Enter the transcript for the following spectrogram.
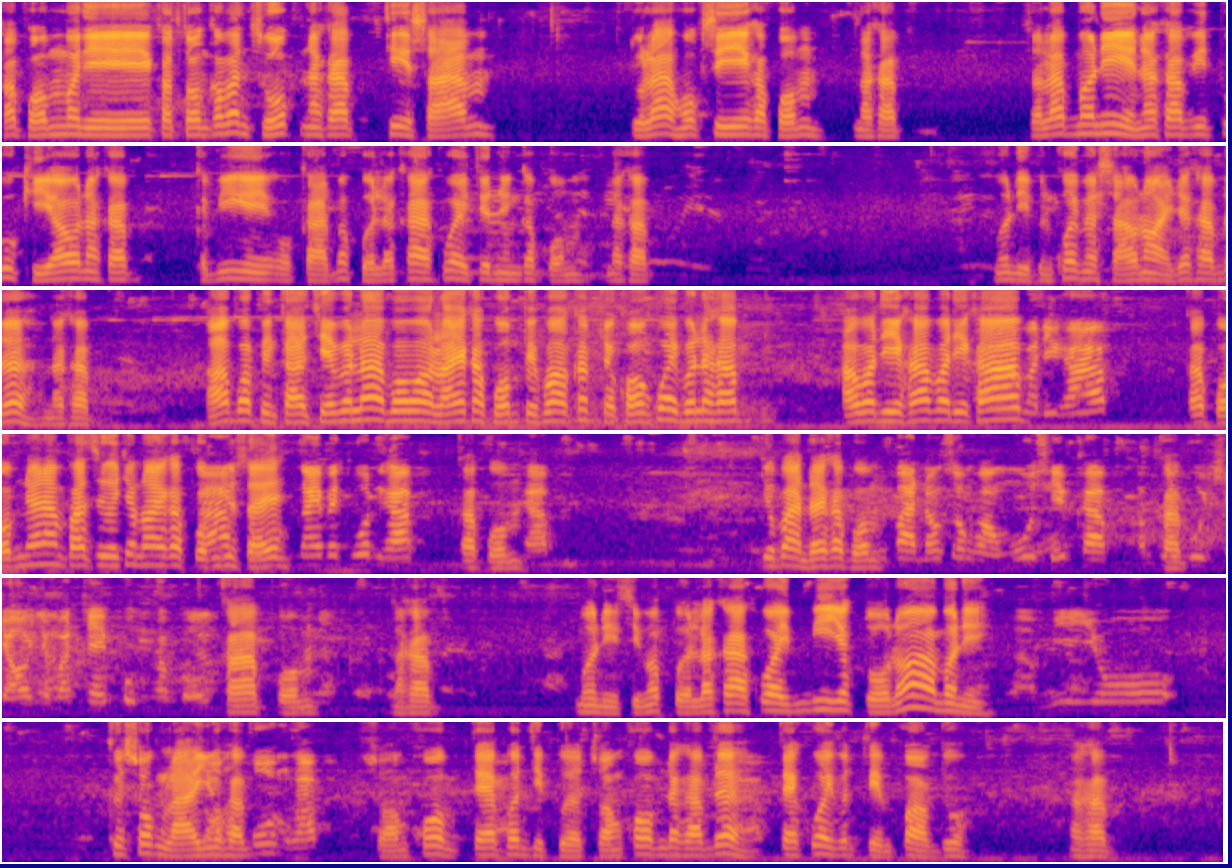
ครับผมมื่อนี้ก็ตรงกับวันศุกร์นะครับที่สามตุลาหกสี่ครับผมนะครับสำหรับมื่อนี้นะครับวิทย์ผู้เขียวนะครับก็มีโอกาสมาเปิดราคากล้วยตัวหนึ่งครับผมนะครับมื่อนี้เป็นกล้วยแม่สาวหน่อยเด้อครับเด้อนะครับเอาว่าเป็นการเสียเวลาบ่ว่าหลายครับผมไปพ่อกับเจ้าของกล้วยเพิ่นแล้วครับ เอาสวัสดีครับสวัสดีครับสวัสดีครับ ครับผมแนะนำพาซื้อเจ้าน้อยครับผมอยู่ไสนายไปทุนครับครับผมครับ อยู่บ้านใดครับผม บ้านน้องทรงของหมูชิปครับอำเภครัอบ ผู้เขียวจังหวัดชัยภูมิครับผมครับผมนะครับเมื่อนี้สิมาเปิดราคากล้วยมียักตัวเนาะเมื่อนี้อ่ามีอยู่คือส่งหลายอยู่ครับสงโมครับ สองโคม แต่เพิ่นสิเปิดสองโคมนะครับเด้อครับ แต่กล้วยเพิ่นเต็มกอกอยู่นะครับ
